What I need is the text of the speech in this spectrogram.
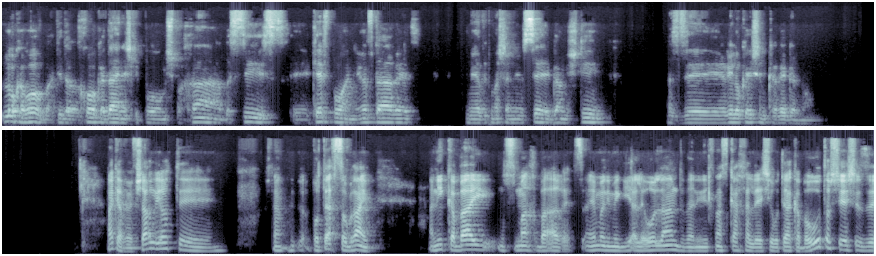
לא קרוב, בעתיד הרחוק, עדיין יש לי פה משפחה, בסיס, כיף פה, אני אוהב את הארץ, אני אוהב את מה שאני עושה, גם אשתי, אז רילוקיישן uh, כרגע לא. אגב, אפשר להיות, uh, פותח סוגריים, אני כבאי מוסמך בארץ, האם אני מגיע להולנד ואני נכנס ככה לשירותי הכבאות, או שיש איזה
